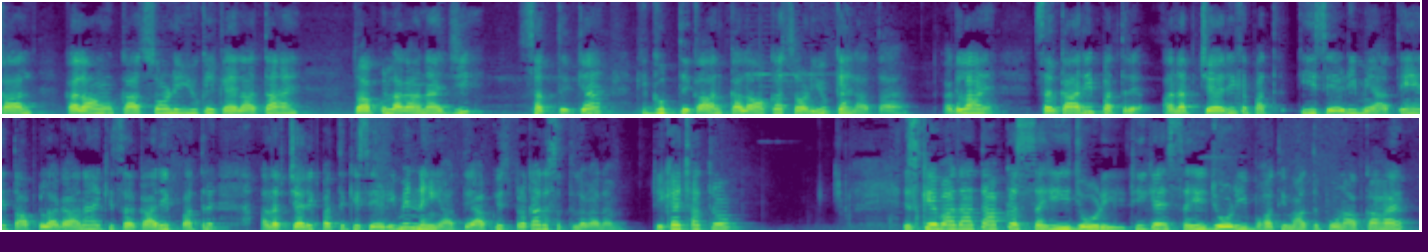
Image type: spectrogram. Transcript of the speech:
काल कलाओं का स्वर्ण युग कहलाता है तो आपको लगाना है जी सत्य। क्या? कि गुप्त काल कलाओं का स्वर्ण युग कहलाता है। अगला है, सरकारी पत्र अनौपचारिक पत्र की श्रेणी में आते हैं तो आपको लगाना है कि सरकारी पत्र अनौपचारिक पत्र की श्रेणी में नहीं आते। आपको इस प्रकार सत्य लगाना है। ठीक है छात्रों? इसके बाद आता है आपका सही जोड़ी। ठीक है, सही जोड़ी बहुत ही महत्वपूर्ण आपका है।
